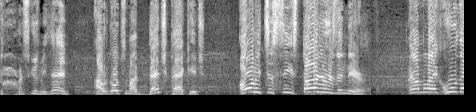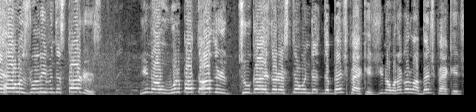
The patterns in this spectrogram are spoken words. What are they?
excuse me, then I would go to my bench package only to see starters in there. And I'm like, who the hell is relieving the starters? You know, what about the other two guys that are still in the, the bench package? You know, when I go to my bench package,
